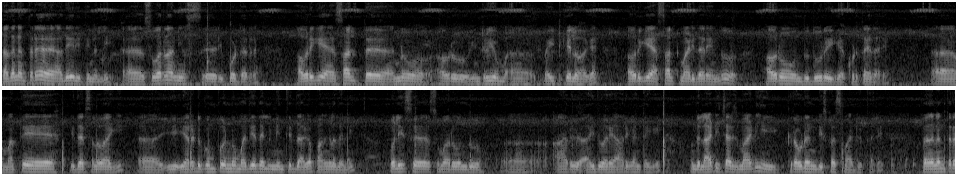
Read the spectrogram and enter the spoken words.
ತದನಂತರ ಅದೇ ರೀತಿಯಲ್ಲಿ ಸುವರ್ಣ ನ್ಯೂಸ್ ರಿಪೋರ್ಟರ್ ಅವರಿಗೆ ಅಸಾಲ್ಟ್ ಅನ್ನು ಅವರು ಇಂಟರ್ವ್ಯೂ ಬೈಟ್ ಕೇಳುವಾಗ ಅವರಿಗೆ ಅಸಾಲ್ಟ್ ಮಾಡಿದ್ದಾರೆ ಎಂದು ಅವರು ಒಂದು ದೂರು ಈಗ ಕೊಡ್ತಾ ಇದ್ದಾರೆ. ಮತ್ತೆ ಇದರ ಸಲುವಾಗಿ ಈ ಎರಡು ಗುಂಪನ್ನು ಮಧ್ಯದಲ್ಲಿ ನಿಂತಿದ್ದಾಗ, ಪಾಂಗ್ಳದಲ್ಲಿ ಪೊಲೀಸ್ ಸುಮಾರು ಒಂದು ಆರು, ಐದುವರೆ, ಆರು ಗಂಟೆಗೆ ಒಂದು ಲಾಠಿ ಚಾರ್ಜ್ ಮಾಡಿ ಕ್ರೌಡನ್ನು ಡಿಸ್ಪರ್ಸ್ ಮಾಡಿರ್ತಾರೆ. ತದನಂತರ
